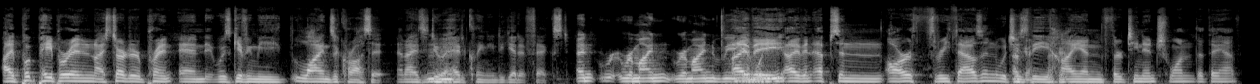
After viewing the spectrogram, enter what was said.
I put paper in and I started a print and it was giving me lines across it, and I had to do a head cleaning to get it fixed. And r- remind remind me. I have a you- I have an Epson R three thousand, which is the okay. high end thirteen inch one that they have.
